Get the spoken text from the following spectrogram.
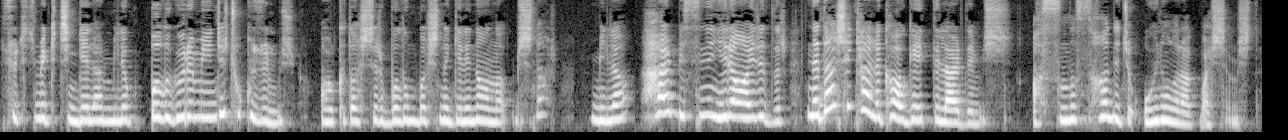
Süt içmek için gelen Mila balı göremeyince çok üzülmüş. Arkadaşları balın başına geleni anlatmışlar. Mila her birisinin yeri ayrıdır. Neden şekerle kavga ettiler demiş. Aslında sadece oyun olarak başlamıştı.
